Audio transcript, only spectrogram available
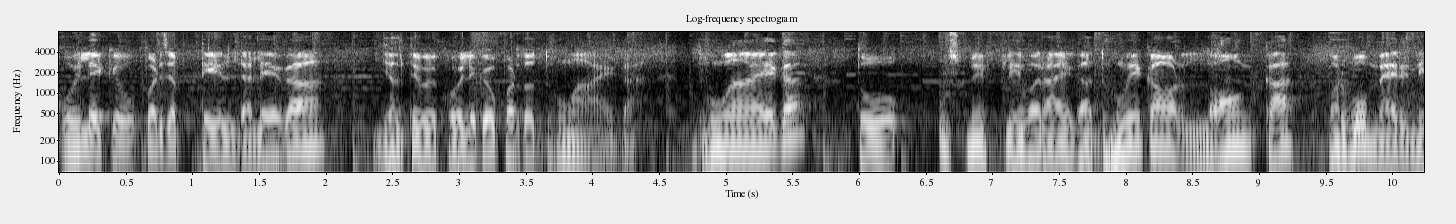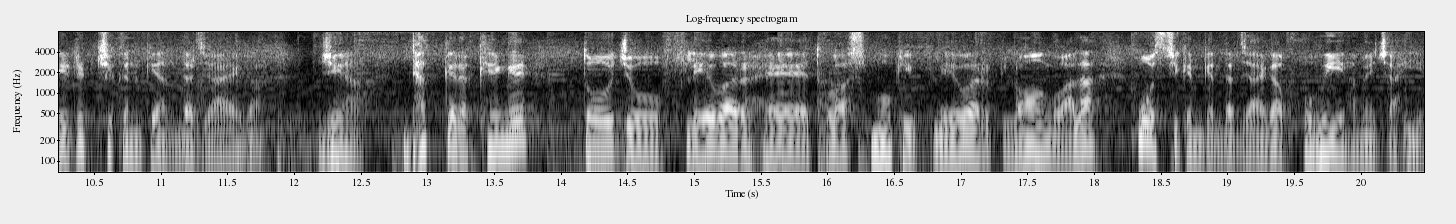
कोयले के ऊपर जब तेल डलेगा, जलते हुए कोयले के ऊपर तो धुआँ आएगा। धुआँ आएगा तो उसमें फ्लेवर आएगा धुएँ का और लौंग का और वो मैरिनेटेड चिकन के अंदर जाएगा। जी हाँ ढक के रखेंगे तो जो फ्लेवर है, थोड़ा स्मोकी फ्लेवर लौंग वाला, वो उस चिकन के अंदर जाएगा। वही हमें चाहिए।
